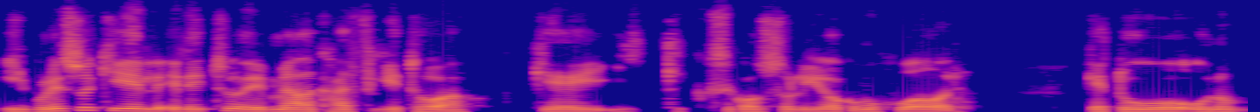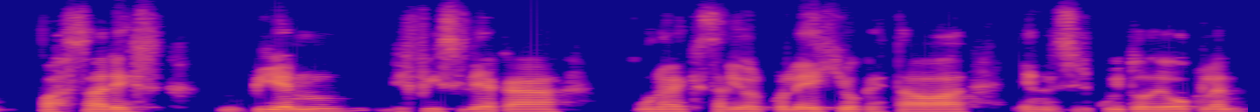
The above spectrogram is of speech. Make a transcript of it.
Y por eso que el, hecho de Malachi Figueroa, que, se consolidó como jugador, que tuvo unos pasares bien difíciles acá una vez que salió del colegio, que estaba en el circuito de Oakland,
